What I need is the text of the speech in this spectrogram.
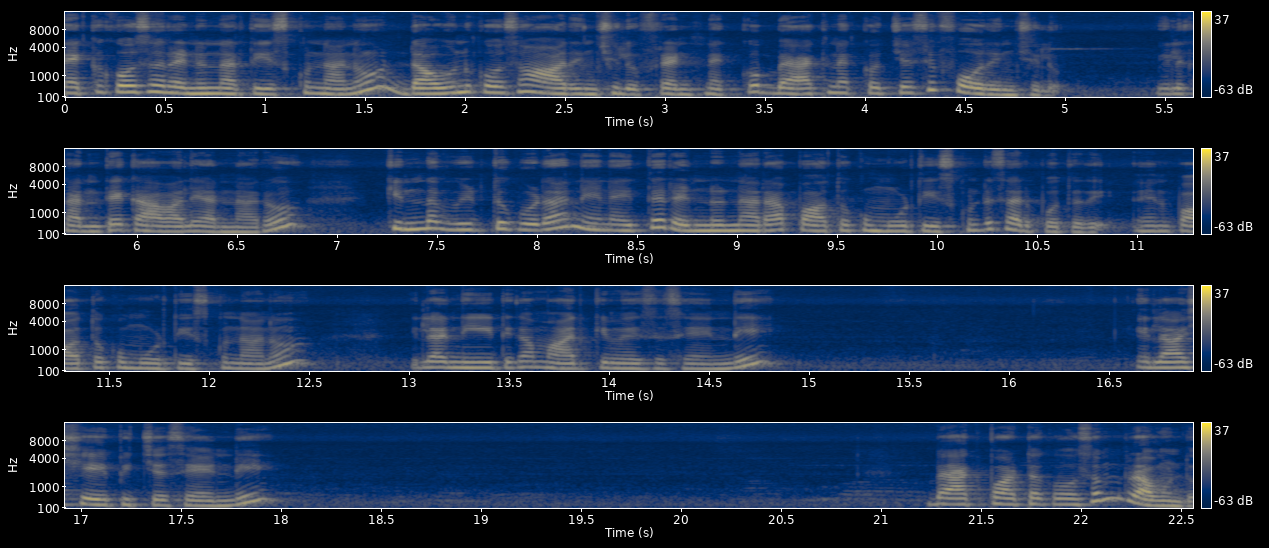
నెక్ కోసం రెండున్నర తీసుకున్నాను. డౌన్ కోసం ఆరు ఇంచులు ఫ్రంట్ నెక్ బ్యాక్ నెక్ వచ్చేసి ఫోర్ ఇంచులు. వీళ్ళకి అంతే కావాలి అన్నారు. కింద విడుతు కూడా నేనైతే రెండున్నర పాతకు మూడు తీసుకుంటే సరిపోతుంది. నేను పాతకు మూడు తీసుకున్నాను. ఇలా నీట్గా మార్కింగ్ వేసేసేయండి. ఇలా షేప్ ఇచ్చేసేయండి. బ్యాక్ పార్ట్ కోసం రౌండ్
